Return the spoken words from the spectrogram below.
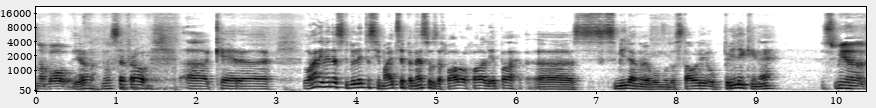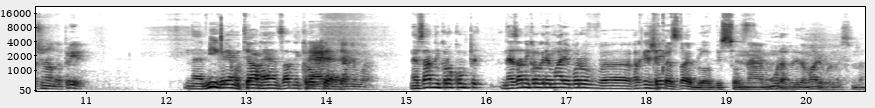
nabavo. Ja, no, vse prav. Uh, ker uh, lani vem, da ste bili letos in majice prenesel zahvalo, hvala lepa. Uh, Smiljano jo bomo dostavili ob priliki, ne? Smijem računati, da pride. ne? Mi gremo tja, ne, zadnji krok Ne, je. tja ne. Ne, zadnji krok, ne, zadnji krok gre Maribor v uh, kakšne že. Tako je zdaj bilo v bistvu. Ne, mora priti do Maribor, mislim. Da.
